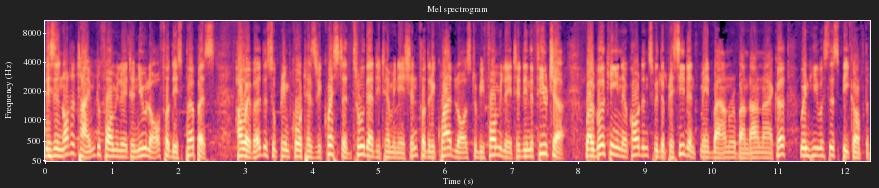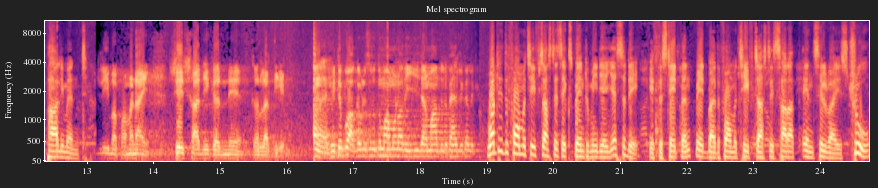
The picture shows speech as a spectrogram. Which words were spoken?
This is not a time to formulate a new law for this purpose. However, the Supreme Court has requested through their determination for the required laws to be formulated in the future, while working in accordance with the precedent made by Anura Bandaranaike when he was the Speaker of the Parliament. What did the former Chief Justice explain to media yesterday? If the statement made by the former Chief Justice Sarath N. Silva is true,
